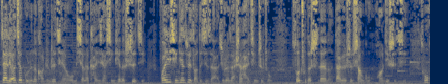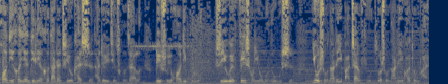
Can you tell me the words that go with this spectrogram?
在了解古人的考证之前，我们先来看一下刑天的事迹。关于刑天最早的记载，就是在《山海经》之中。所处的时代呢，大约是上古黄帝时期。从黄帝和炎帝联合大战蚩尤开始，他就已经存在了，隶属于黄帝部落，是一位非常勇猛的武士，右手拿着一把战斧，左手拿着一块盾牌。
